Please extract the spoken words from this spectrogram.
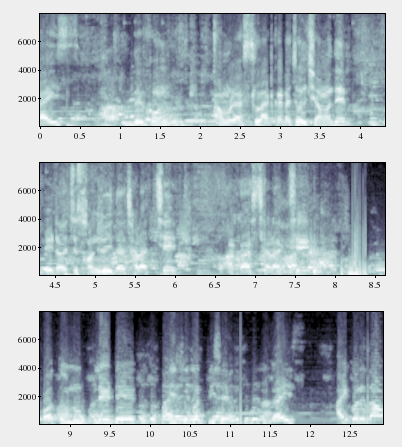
গাইস দেখুন, আমরা স্লাট কাটা চলছে আমাদের। এটা হচ্ছে সঞ্জয় দা ছাড়াচ্ছে, আকাশ ছাড়াচ্ছে। অতনু প্লেটে কিছু গাইস হাই করে দাও।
